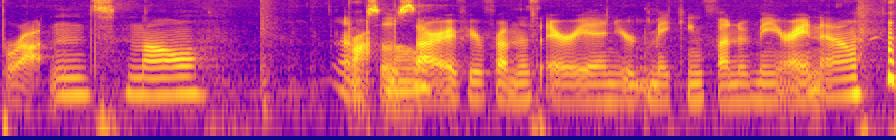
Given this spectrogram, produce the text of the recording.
Broughton's Brotensnall. I'm so sorry if you're from this area and you're making fun of me right now.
